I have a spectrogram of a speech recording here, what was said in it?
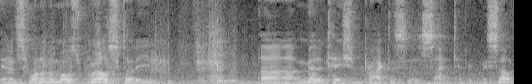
and it's one of the most well studied uh, meditation practices scientifically. So,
